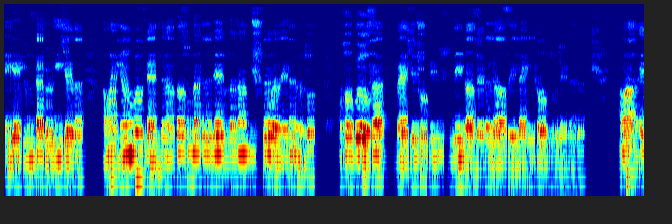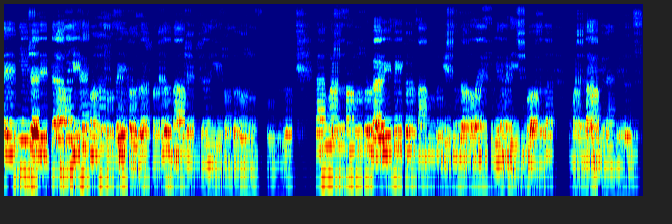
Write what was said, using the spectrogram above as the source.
Ege Kırmızı kart gördü ilk yarıda. Ama inanılmaz direndiler. Hatta son dakikada de uzaktan şutları var. Direkten döndü top. O top gol olsa belki de çok büyük bir sürprize imza atacaklar Galatasaray'ı. Belki de kaosu sokacaklardı. Ama e, iyi mücadele ettiler ama yetenek konusunda çok zayıf kalıyorlar. Bakalım ne yapacak bu sene ligin sonunda Bodrum Futbol Kulübü. Ben bu maçta Samsunspor galibiyeti bekliyorum. Samsunspor geçtiğimiz hafta Alanya Spor yenemediği için bu hafta da bu maça daha bir önem veriyordur.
